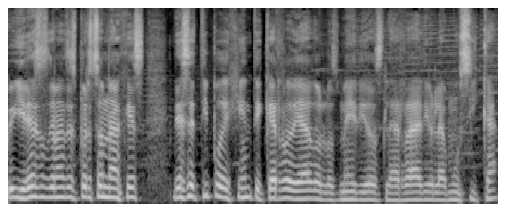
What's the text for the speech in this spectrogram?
y de esos grandes personajes, de ese tipo de gente que ha rodeado los medios, la radio, la música.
